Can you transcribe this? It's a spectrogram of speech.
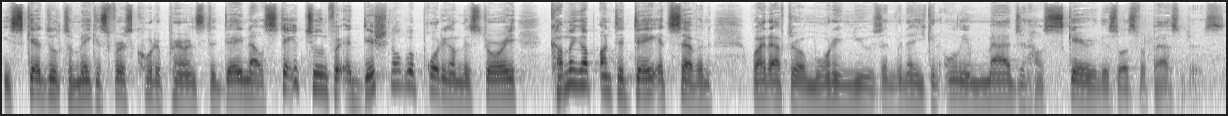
He's scheduled to make his first court appearance today. Now, stay tuned for additional reporting on this story coming up on today at 7, right after our morning news. And Renee, you can only imagine how scary this was for passengers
